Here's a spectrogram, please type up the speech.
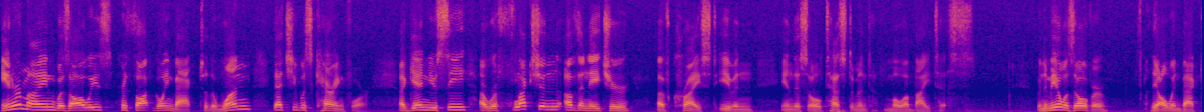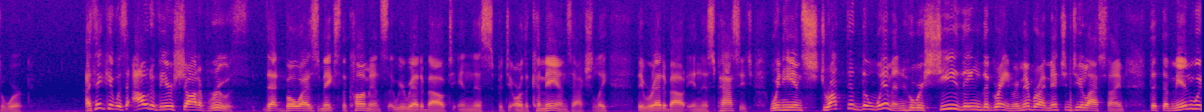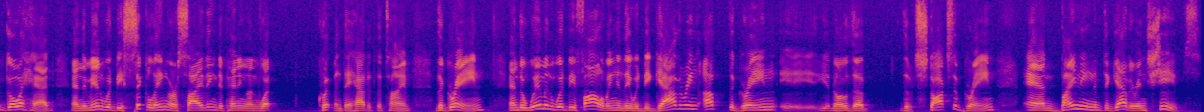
In her mind was always her thought going back to the one that she was caring for. Again, you see a reflection of the nature of Christ even in this Old Testament Moabitess. When the meal was over, they all went back to work. I think it was out of earshot of Ruth that Boaz makes the comments that we read about in this, or the commands actually, they read about in this passage. When he instructed the women who were sheathing the grain, remember I mentioned to you last time that the men would go ahead and the men would be sickling or scything, depending on what equipment they had at the time, the grain, and the women would be following and they would be gathering up the grain, eh, you know, the, the stalks of grain, and binding them together in sheaves,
